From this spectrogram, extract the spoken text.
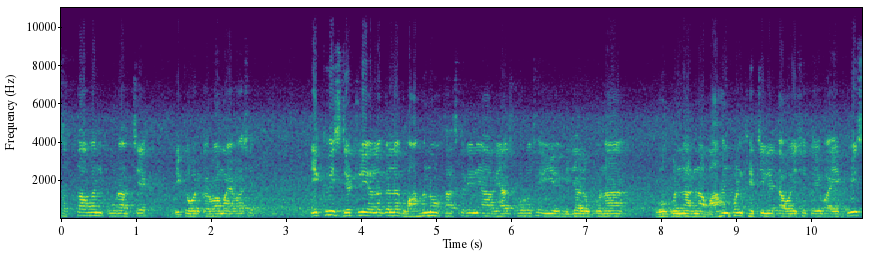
સત્તાવન કોરા ચેક રિકવર કરવામાં આવ્યા છે. એકવીસ જેટલી અલગ અલગ વાહનો, ખાસ કરીને આ વ્યાજખોરો છે, એ બીજા લોકોના ભોગ બનનારના વાહન પણ ખેંચી લેતા હોય છે. તો એવા એકવીસ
